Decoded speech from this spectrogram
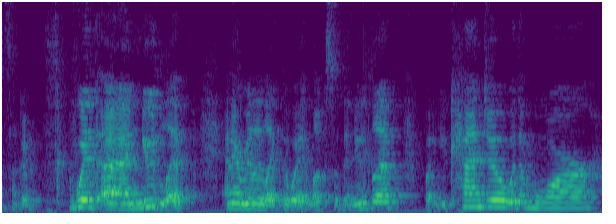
that's not good, with a nude lip and I really like the way it looks with a nude lip, but you can do it with a more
